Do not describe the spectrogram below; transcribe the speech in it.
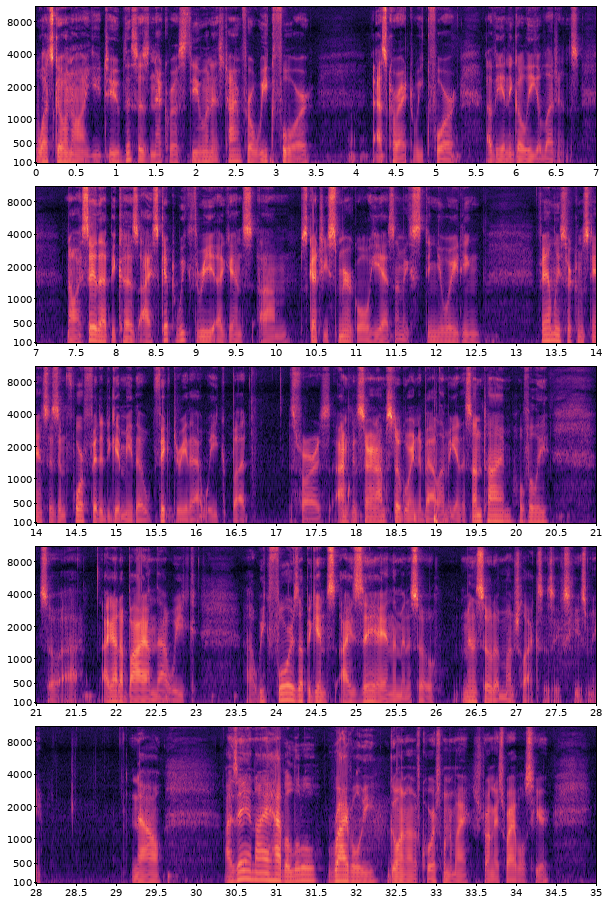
What's going on, YouTube? This is Necro Steel, and it's time for week four. That's correct, week four of the Indigo League of Legends. Now, I say that because I skipped week three against um, Sketchy Smeargle. He had some extenuating family circumstances and forfeited to give me the victory that week. But as far as I'm concerned, I'm still going to battle him again at some time, hopefully. So uh, I got a buy on that week. Uh, week four is up against Isaiah and the Minnesota Minnesota Munchlaxes, excuse me. Now, Isaiah and I have a little rivalry going on, of course, one of my strongest rivals here.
